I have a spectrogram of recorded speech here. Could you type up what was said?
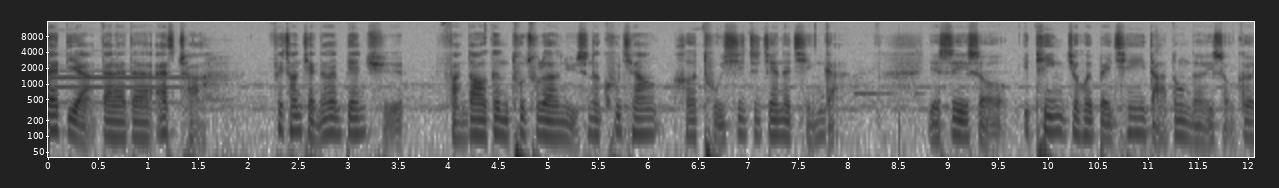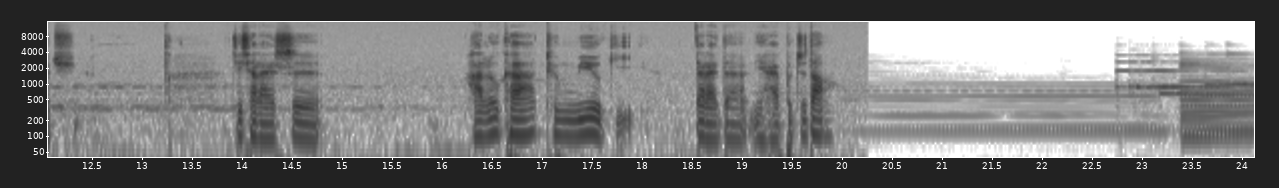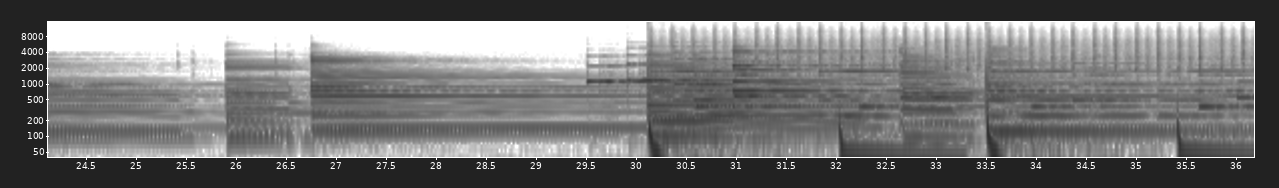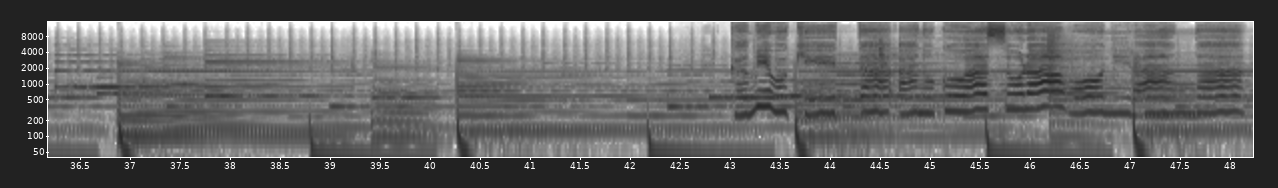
塞蒂啊带来的 Astra，非常简单的编曲，反倒更突出了女生的哭腔和吐息之间的情感，也是一首一听就会被轻易打动的一首歌曲。接下来是 Haluka to Miyuki 带来的，你还不知道。髪を切ったあの子は空を睨んだ。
